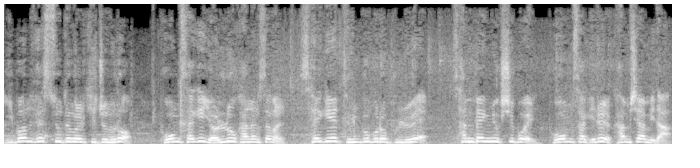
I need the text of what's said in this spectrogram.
입원 횟수 등을 기준으로 보험 사기 연루 가능성을 3개 등급으로 분류해 365일 보험 사기를 감시합니다.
